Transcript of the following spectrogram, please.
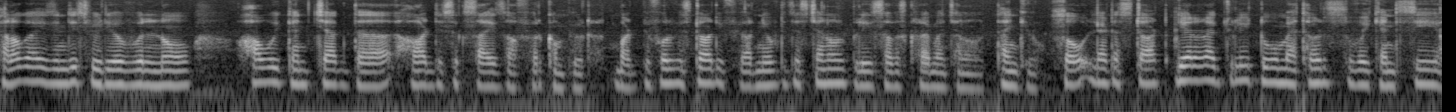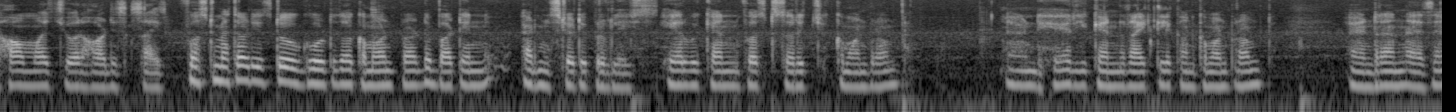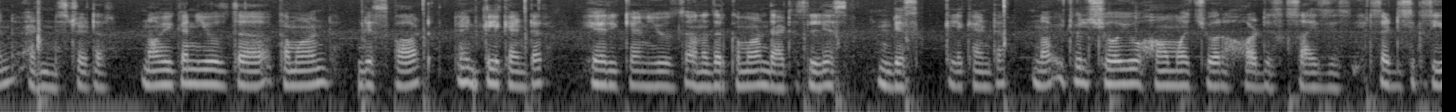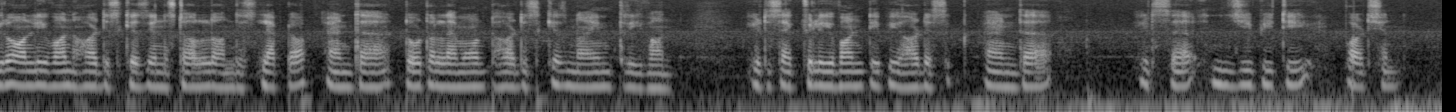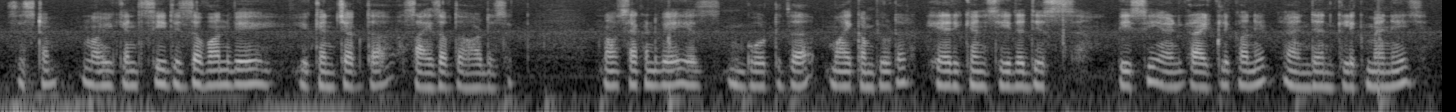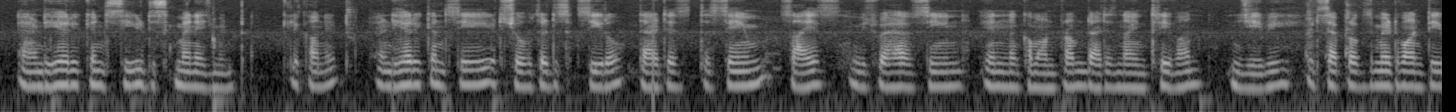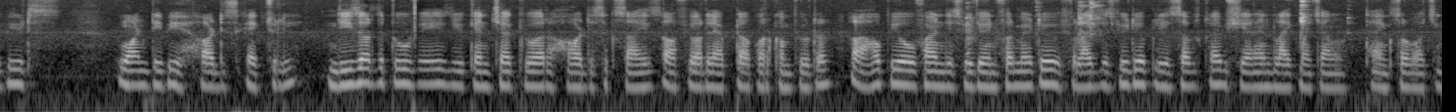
hello guys in this video we will know how we can check the hard disk size of your computer. But before we start if you are new to this channel please subscribe my channel. Thank you. So let us start. There are actually two methods we can see how much your hard disk size. First method is to go to the command prompt but in administrative privilege. Here we can first search command prompt. And here you can right click on command prompt and run as an administrator. Now you can use the command diskpart and click enter. Here you can use another command that is list disk. Click enter. Now it will show you how much your hard disk size is. It's a disk 0 only one hard disk is installed on this laptop and the total amount hard disk is 931 it is actually 1 TB hard disk and uh, it's a GPT partition system. Now you can see this is the one way you can check the size of the hard disk. Now second way is go to the my computer. Here you can see that this PC and right click on it and then click manage. And here you can see disk management. Click on it. And here you can see it shows the disk 0 that is the same size which we have seen in command prompt. That is 931 GB it's approximate 1 TB it's 1 TB hard disk actually. These are the two ways you can check your hard disk size of your laptop or computer. I hope you find this video informative. If you like this video please subscribe share and like my channel. Thanks for watching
